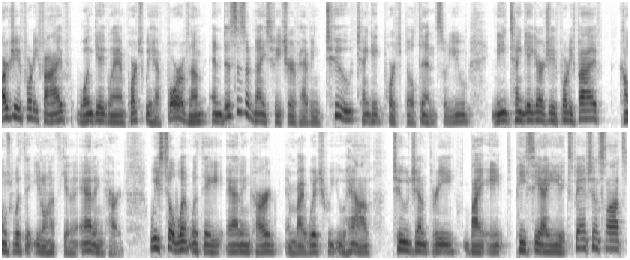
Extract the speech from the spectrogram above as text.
RJ45 1 gig LAN ports, we have four of them, and this is a nice feature of having two 10 gig ports built in. So you need 10 gig RJ45, comes with it. You don't have to get an add-in card. We still went with a add-in card, and by which you have two Gen 3 by 8 PCIe expansion slots,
